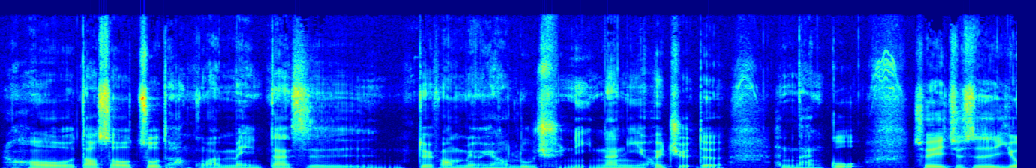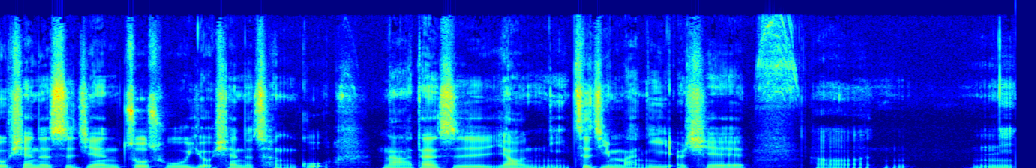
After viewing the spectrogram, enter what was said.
然后到时候做得很完美，但是对方没有要录取你，那你也会觉得很难过。所以就是有限的时间做出有限的成果，那但是要你自己满意，而且呃你。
